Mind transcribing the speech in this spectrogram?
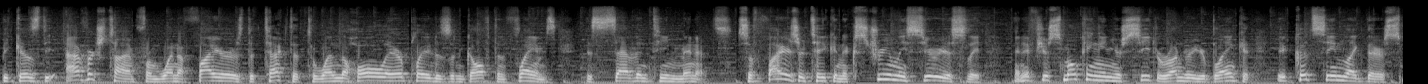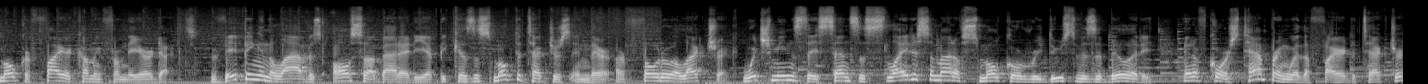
because the average time from when a fire is detected to when the whole airplane is engulfed in flames is 17 minutes. So fires are taken extremely seriously and if you're smoking in your seat or under your blanket, it could seem like there's smoke or fire coming from the air ducts. Vaping in the lav is also a bad idea because the smoke detectors in there are photoelectric, which means they sense the slightest amount of smoke or reduced visibility. And of course, tampering with a fire detector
